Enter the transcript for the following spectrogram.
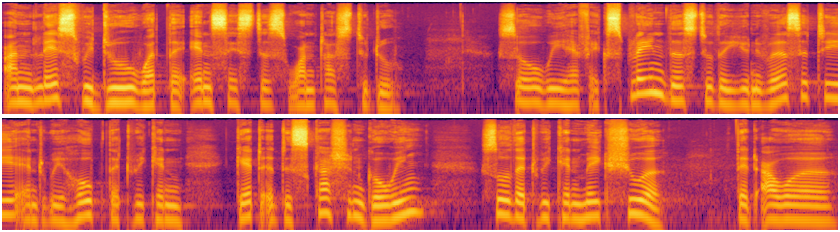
unless we do what the ancestors want us to do. So we have explained this to the university, and we hope that we can get a discussion going so that we can make sure that our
